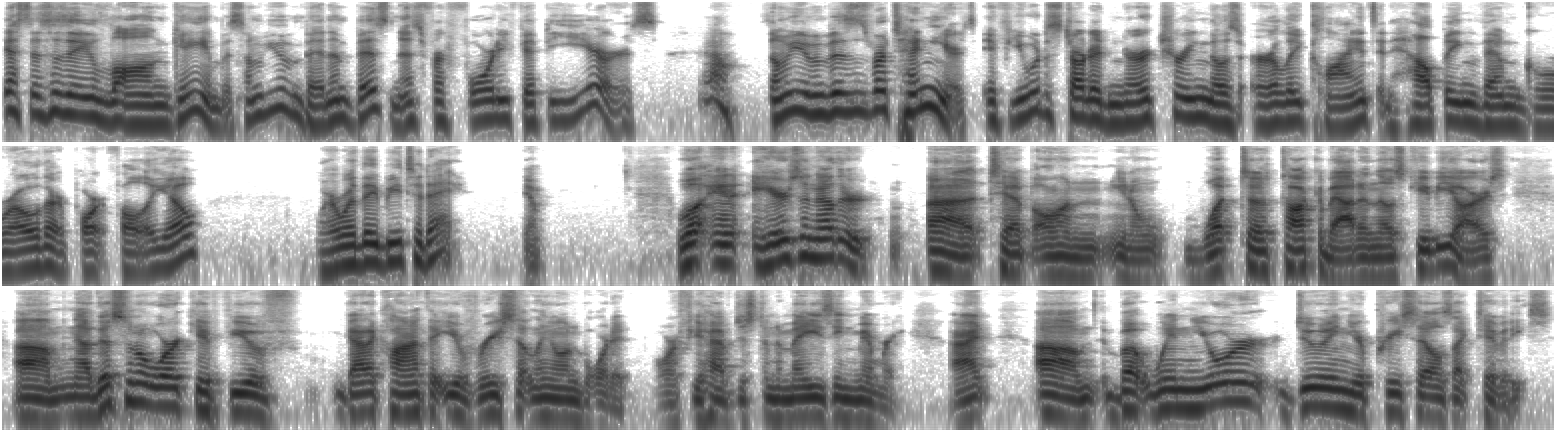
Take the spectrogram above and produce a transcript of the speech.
Yes, this is a long game, but some of you have been in business for 40, 50 years. Yeah. Some of you have been in business for 10 years. If you would have started nurturing those early clients and helping them grow their portfolio, where would they be today? Well, and here's another uh, tip on you know what to talk about in those QBRs. Um, now, this one will work if you've got a client that you've recently onboarded, or if you have just an amazing memory. All right. Um, but when you're doing your pre-sales activities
